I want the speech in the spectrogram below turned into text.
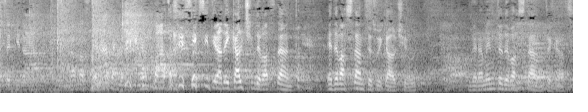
assetti da, una bastonata che è scampata. sì, sì, sì, tira dei calci devastanti. È devastante sui calci lui. Veramente devastante, cazzo.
